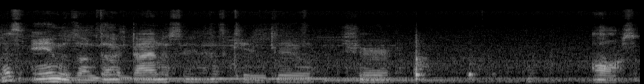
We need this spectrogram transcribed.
That's Amazon Duck Dynasty. That's cute too. Sure. Awesome.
